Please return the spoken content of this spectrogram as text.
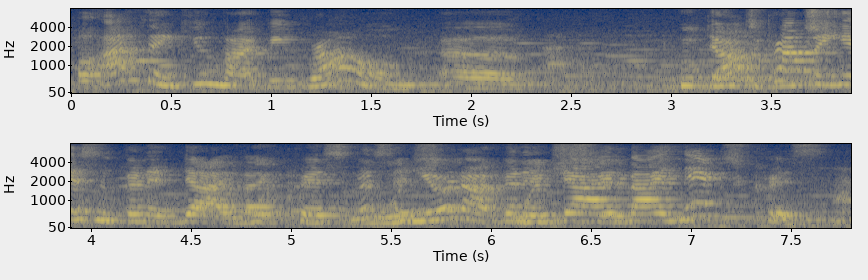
well, I think you might be wrong. Uh, Don probably which, isn't going to die by Christmas, and you're not going to die si- by next Christmas.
